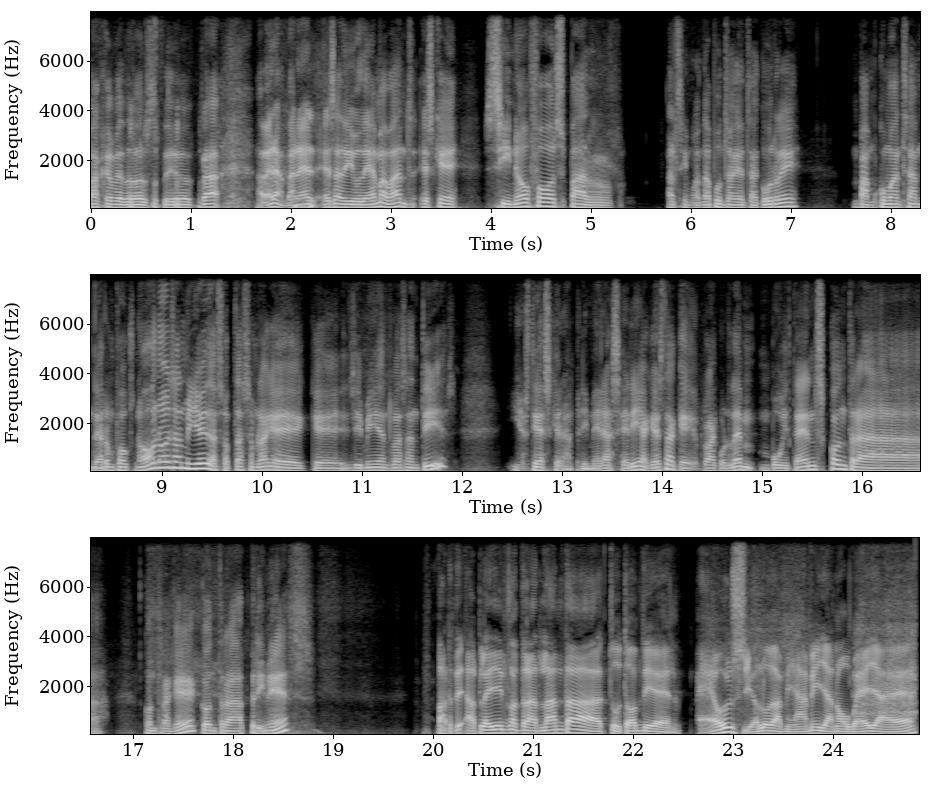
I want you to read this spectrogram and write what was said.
bájame dos, tio. Clar, a veure, Manel, és a dir, ho dèiem abans, és que si no fos per els 50 punts aquests a Curry, vam començar amb Darren Fox, no, no, és el millor, i de sobte sembla que, que Jimmy ens va sentir, i hòstia, és que la primera sèrie aquesta, que recordem, vuitens contra... Contra què? Contra primers? Part- el play-in contra Atlanta, tothom dient veus, jo lo de Miami ja no ho veia, eh?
